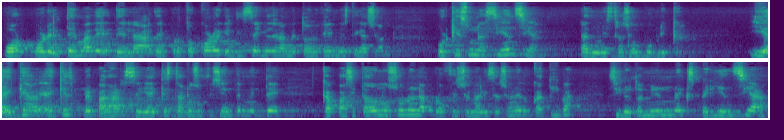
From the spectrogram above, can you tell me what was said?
por, por el tema de la, del protocolo y el diseño de la metodología de investigación, porque es una ciencia la administración pública y hay que, hay que prepararse y hay que estar lo suficientemente capacitado no solo en la profesionalización educativa, sino también en una experiencia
